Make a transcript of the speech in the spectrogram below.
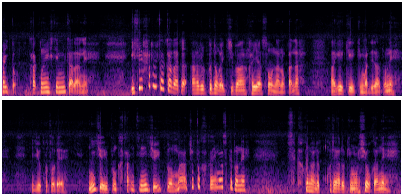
はいと、確認してみたらね、伊勢原田からが歩くのが一番早そうなのかな。上木駅までだとね、いうことで、21分、片道21分、まあちょっとかかりますけどね、せっかくなんでこれ歩きましょうかね。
